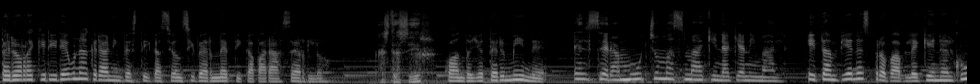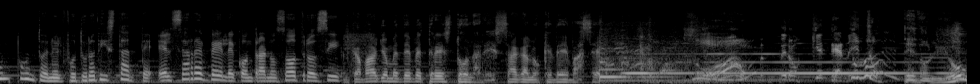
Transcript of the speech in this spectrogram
pero requeriré una gran investigación cibernética para hacerlo. Es decir, Cuando yo termine, Él será mucho más máquina que animal. y también es probable que en algún punto en el futuro distante él se revele contra nosotros y... el caballo me debe tres dólares. Haga lo que deba hacer. Oh, ¿Pero qué te han hecho? ¿Te dolió?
